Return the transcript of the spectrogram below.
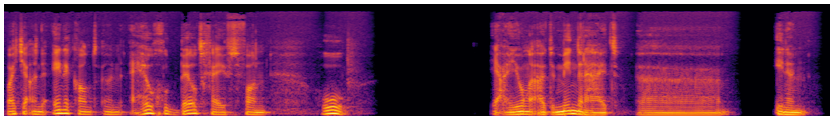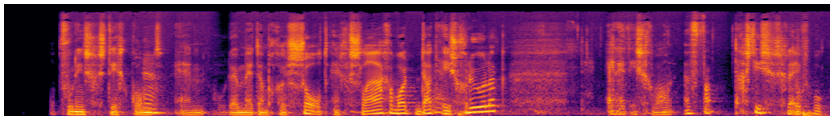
Wat je aan de ene kant een heel goed beeld geeft van hoe ja, een jongen uit de minderheid eh, in een opvoedingsgesticht komt. En hoe er met hem gesold en geslagen wordt. Dat Ja. is gruwelijk. Het is gewoon een fantastisch geschreven boek.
